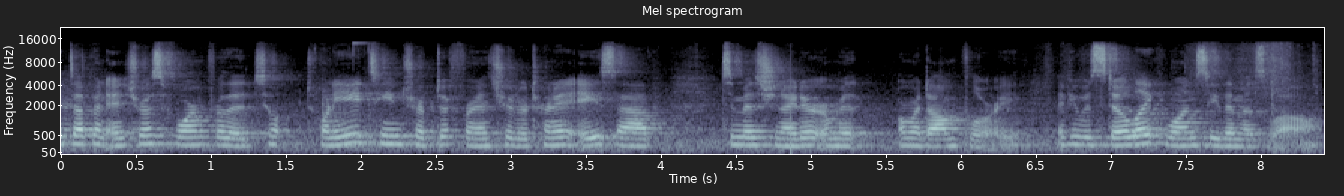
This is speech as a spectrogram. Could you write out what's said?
Picked up an interest form for the 2018 trip to France should return it ASAP to Ms. Schneider or, or Madame Flory. If you would still like one, see them as well.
